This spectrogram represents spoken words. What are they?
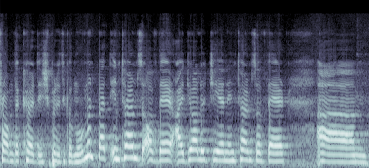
from the Kurdish political movement. But in terms of their ideology and in terms of their um,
